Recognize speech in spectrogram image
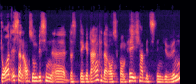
dort ist dann auch so ein bisschen äh, das, der Gedanke daraus gekommen, hey, ich habe jetzt den Gewinn.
